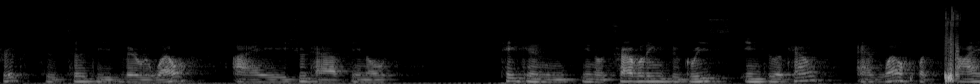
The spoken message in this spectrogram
trip to Turkey very well. I should have, you know, taken, you know, traveling to Greece into account as well, but I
